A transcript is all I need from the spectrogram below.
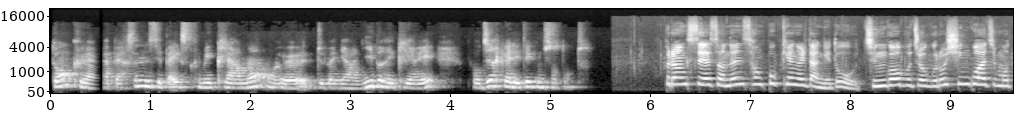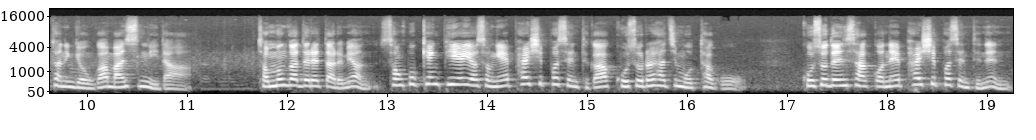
tant que la personne ne s'est pas exprimée clairement, euh, de manière libre, éclairée, pour dire qu'elle était consentante. 프랑스에서는 성폭행을 당해도 증거 부족으로 신고하지 못하는 경우가 많습니다. 전문가들에 따르면 성폭행 피해 여성의 80%가 고소를 하지 못하고 고소된 사건의 80%는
